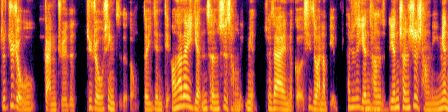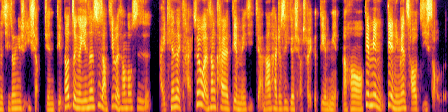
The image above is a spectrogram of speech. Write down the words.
就居酒屋感觉的居酒屋性质的东的一间店。然后它在盐城市场里面，所以在那个西子湾那边，它就是盐城嗯盐城市场里面的其中一个是一小间店。然后整个盐城市场基本上都是白天在开，所以晚上开的店没几家。然后它就是一个小小一个店面，然后店面店里面超级少人。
